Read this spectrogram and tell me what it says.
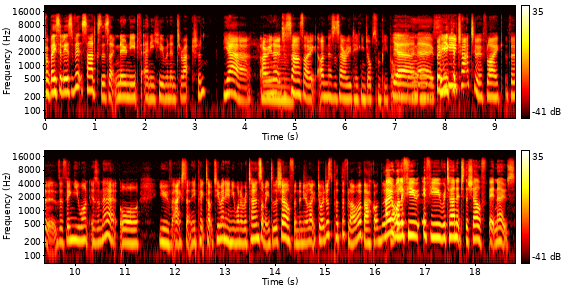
but basically it's a bit sad because there's like no need for any human interaction. Yeah, I mean, it just mm. sounds like unnecessarily taking jobs from people. Yeah, I know. But, who you do you chat to if like the the thing you want isn't there, or you've accidentally picked up too many and you want to return something to the shelf, and then you're like, do I just put the flower back on the Oh shelf? well, if you if you return it to the shelf, it knows.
